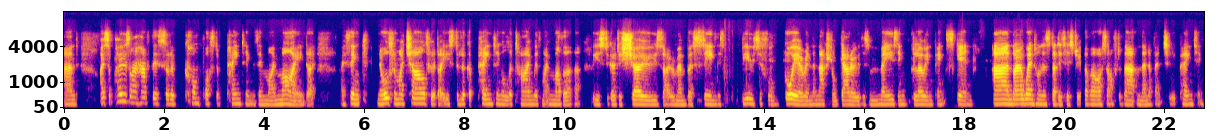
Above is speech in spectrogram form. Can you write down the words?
and I suppose I have this sort of compost of paintings in my mind. I, I think, you know, all through my childhood, I used to look at painting all the time with my mother. I used to go to shows. I remember seeing this beautiful Goya in the National Gallery with this amazing glowing pink skin. And I went on and studied history of art after that, and then eventually painting.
